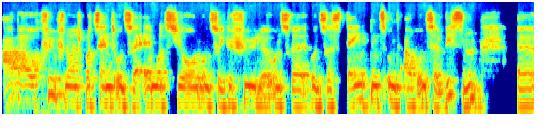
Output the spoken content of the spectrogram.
aber auch 95 Prozent unserer Emotionen, unsere Gefühle, unsere, unseres Denkens und auch unser Wissen äh,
